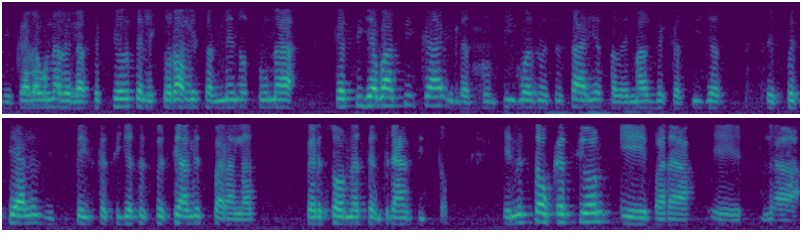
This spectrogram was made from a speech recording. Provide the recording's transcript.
en cada una de las secciones electorales, al menos una casilla básica y las contiguas necesarias, además de casillas especiales, 16 casillas especiales para las personas en tránsito. En esta ocasión, eh, para eh, la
